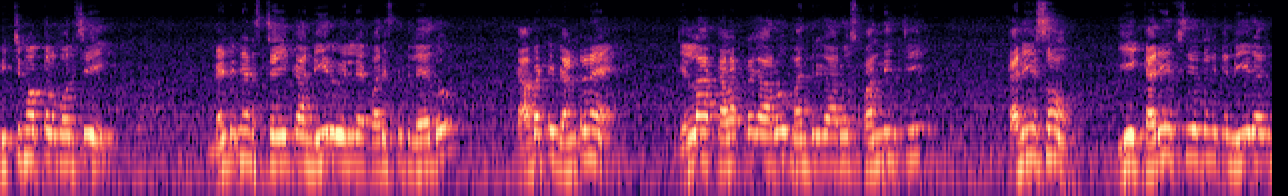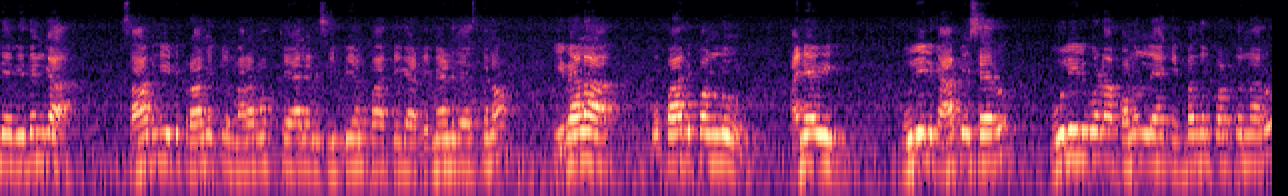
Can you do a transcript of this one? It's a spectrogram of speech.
పిచ్చి మొక్కలు మొలిసి మెయింటెనెన్స్ చేయక నీరు వెళ్ళే పరిస్థితి లేదు. కాబట్టి వెంటనే జిల్లా కలెక్టర్ గారు మంత్రి గారు స్పందించి కనీసం ఈ ఖరీఫ్ సీజన్కి నీరు అందే విధంగా సాగునీటి ప్రాజెక్టులు మరమ్మతు చేయాలని సిపిఎం పార్టీగా డిమాండ్ చేస్తున్నాం. ఈవేళ ఉపాధి పనులు అనేవి కూలీలకు ఆపేశారు. కూలీలు కూడా పనులు లేక ఇబ్బందులు పడుతున్నారు.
